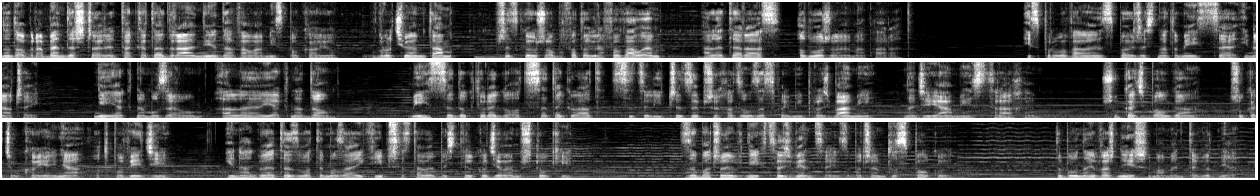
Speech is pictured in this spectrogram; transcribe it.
No dobra, będę szczery, ta katedra nie dawała mi spokoju. Wróciłem tam, wszystko już obfotografowałem, ale teraz odłożyłem aparat. I spróbowałem spojrzeć na to miejsce inaczej. Nie jak na muzeum, ale jak na dom. Miejsce, do którego od setek lat Sycylijczycy przychodzą ze swoimi prośbami, nadziejami, strachem. Szukać Boga, szukać ukojenia, odpowiedzi, i nagle te złote mozaiki przestały być tylko dziełem sztuki. Zobaczyłem w nich coś więcej, zobaczyłem tu spokój. To był najważniejszy moment tego dnia.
